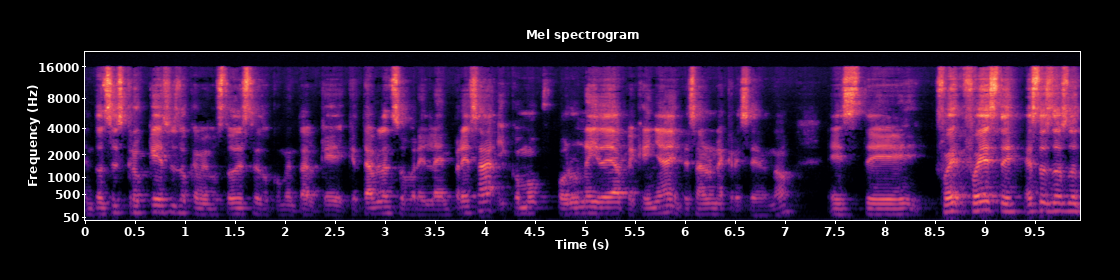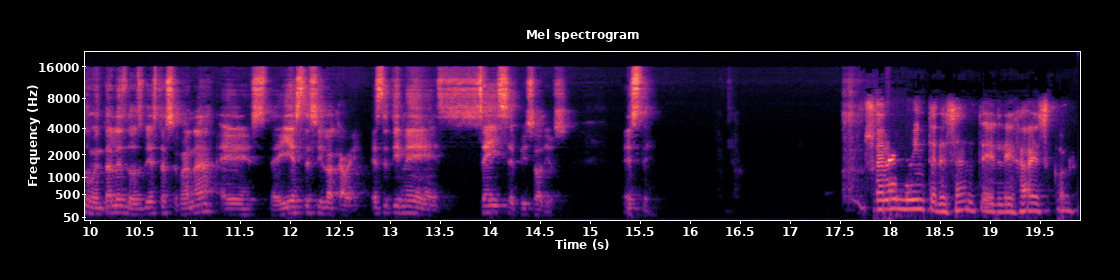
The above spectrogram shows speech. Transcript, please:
Entonces creo que eso es lo que me gustó de este documental, que, que te hablan sobre la empresa y cómo por una idea pequeña empezaron a crecer, ¿no? Este, fue, fue este, estos dos documentales los vi esta semana, este, y este sí lo acabé. Este tiene seis episodios, este. Suena muy interesante el de High Score.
